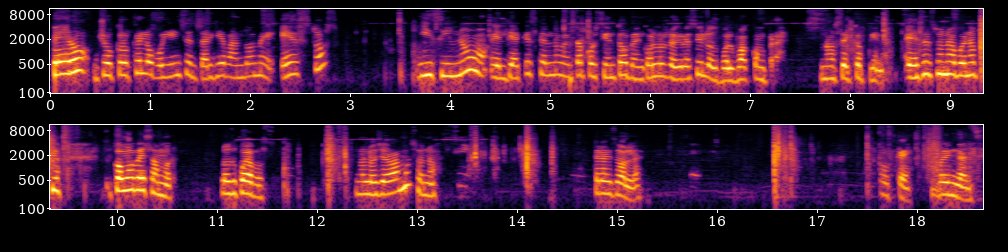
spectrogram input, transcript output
pero yo creo que lo voy a intentar llevándome estos y si no, el día que esté el 90%, vengo, los regreso y los vuelvo a comprar. No sé qué opina. Esa es una buena opción. ¿Cómo ves, amor? Los huevos. ¿Nos los llevamos o no? Sí. Tres dólares. Ok, vénganse.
